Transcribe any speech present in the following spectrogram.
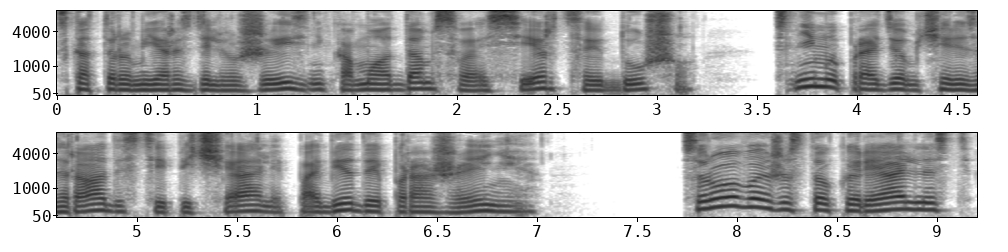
с которым я разделю жизнь, кому отдам свое сердце и душу. С ним мы пройдем через радости и печали, победы и поражения. Суровая жестокая реальность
